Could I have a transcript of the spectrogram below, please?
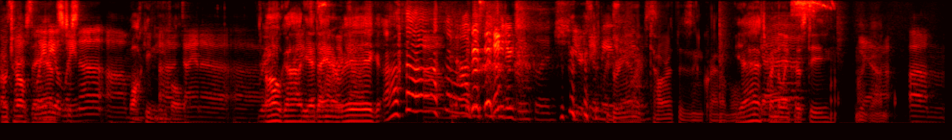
Oh, Charles Lady Dance, just Elena, um, walking uh, evil. Diana. Uh, oh god, yeah, Diana Oh my Rigg. and Ah. obviously Peter Dinklage. Peter Dinklage. amazing. Brienne of Tarth is incredible. yes, Gwendoline Yes. Christie. My yeah. God. Um,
